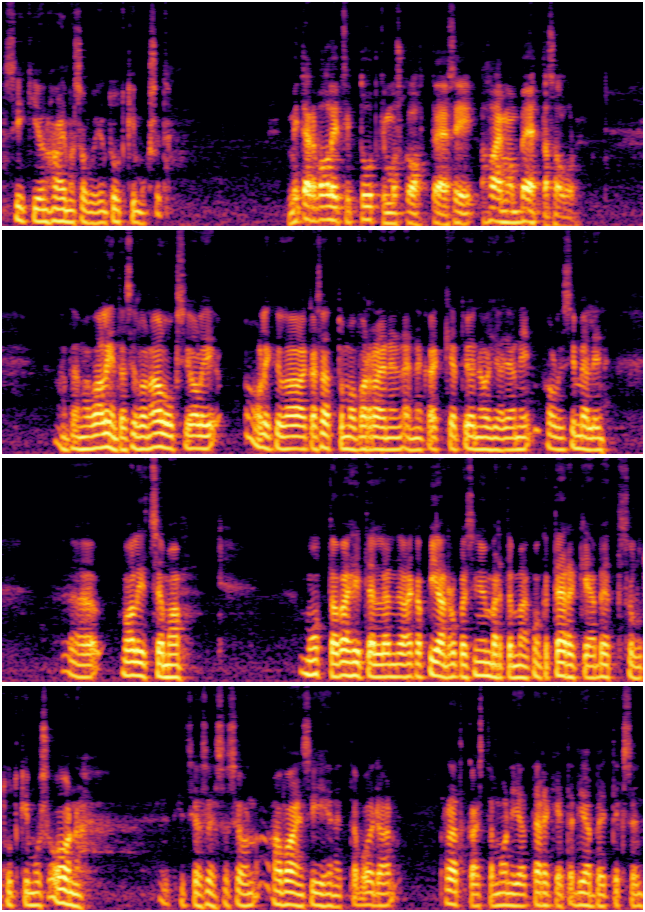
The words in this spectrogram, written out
Sikion haimasolujen tutkimukset. Miten valitsit tutkimuskohteesi haiman beta-solun? No, tämä valinta silloin aluksi oli, oli kyllä aika sattumanvarainen ennen kaikkea työnohjaajani oli Simelin ö, valitsema, mutta vähitellen aika pian rupesin ymmärtämään, kuinka tärkeä betasolututkimus on. Itse asiassa se on avain siihen, että voidaan ratkaista monia tärkeitä diabeteksen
